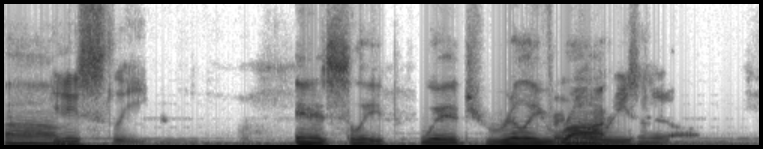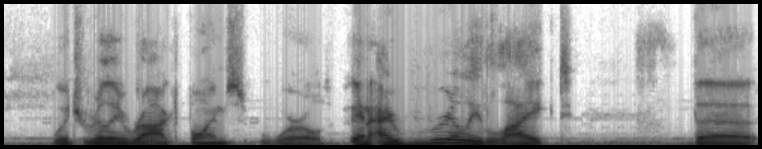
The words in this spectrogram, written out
um, in his sleep in his sleep, which really for no rocked reason at all. which really rocked Boehm's world. And I really liked the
